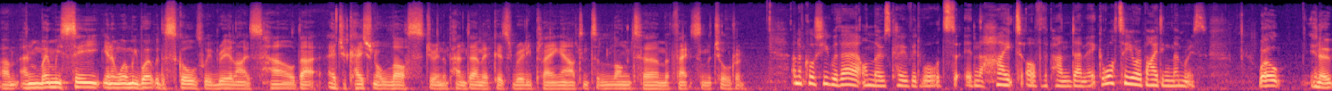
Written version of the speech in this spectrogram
Um, and when we see, you know, when we work with the schools, we realise how that educational loss during the pandemic is really playing out into long-term effects on the children. And of course, you were there on those COVID wards in the height of the pandemic. What are your abiding memories? Well, you know,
